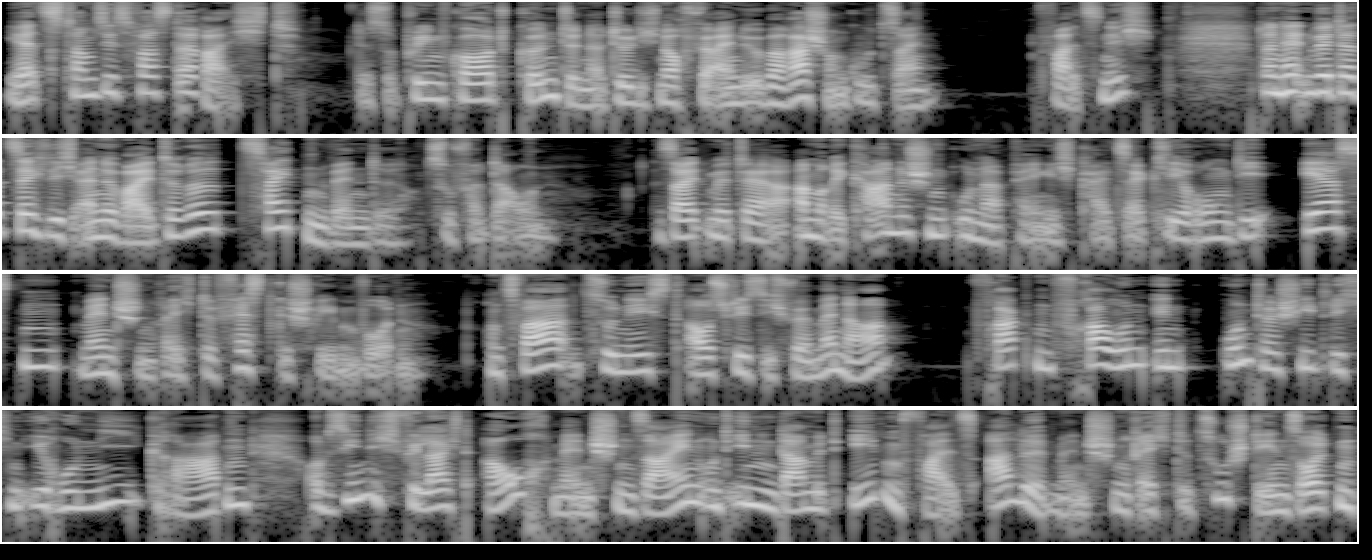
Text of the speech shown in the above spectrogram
Jetzt haben sie es fast erreicht. Der Supreme Court könnte natürlich noch für eine Überraschung gut sein. Falls nicht, dann hätten wir tatsächlich eine weitere Zeitenwende zu verdauen seit mit der amerikanischen Unabhängigkeitserklärung die ersten Menschenrechte festgeschrieben wurden. Und zwar zunächst ausschließlich für Männer, fragten Frauen in unterschiedlichen Ironiegraden, ob sie nicht vielleicht auch Menschen seien und ihnen damit ebenfalls alle Menschenrechte zustehen sollten,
